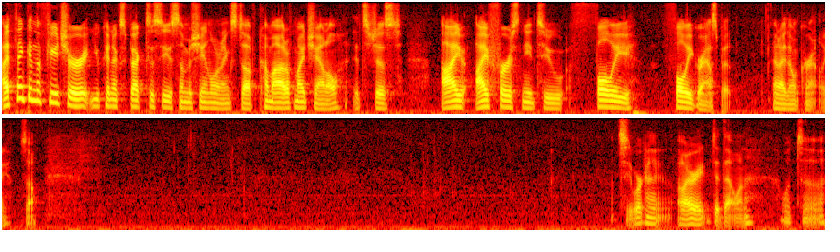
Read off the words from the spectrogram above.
I think in the future you can expect to see some machine learning stuff come out of my channel. It's just I I first need to fully fully grasp it and I don't currently. So. Let's see, where can I? Oh, I already did that one. What? Uh,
